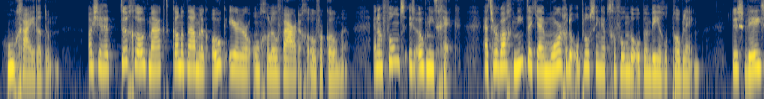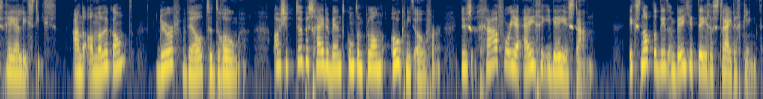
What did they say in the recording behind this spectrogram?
Hoe ga je dat doen? Als je het te groot maakt, kan het namelijk ook eerder ongeloofwaardig overkomen. En een fonds is ook niet gek. Het verwacht niet dat jij morgen de oplossing hebt gevonden op een wereldprobleem. Dus wees realistisch. Aan de andere kant, durf wel te dromen. Als je te bescheiden bent, komt een plan ook niet over. Dus ga voor je eigen ideeën staan. Ik snap dat dit een beetje tegenstrijdig klinkt,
